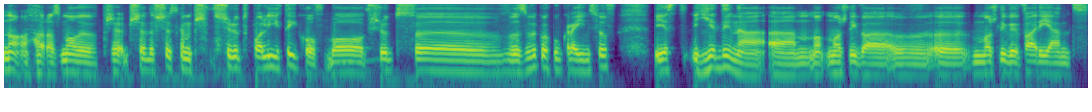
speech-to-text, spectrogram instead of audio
no, rozmowy prze, przede wszystkim wśród polityków, bo wśród e, zwykłych Ukraińców jest jedyna mo, możliwa, możliwy wariant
